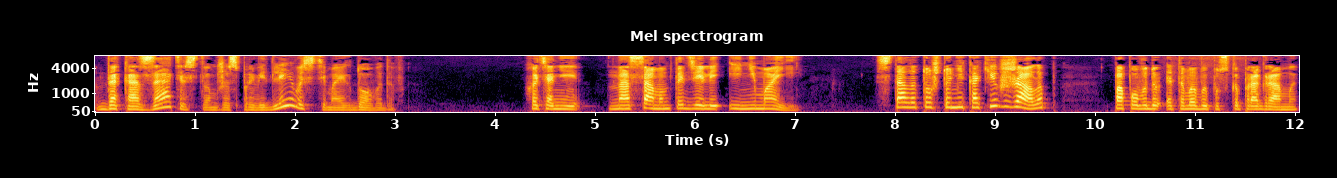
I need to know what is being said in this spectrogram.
Доказательством же справедливости моих доводов, хоть они на самом-то деле и не мои, стало то, что никаких жалоб по поводу этого выпуска программы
